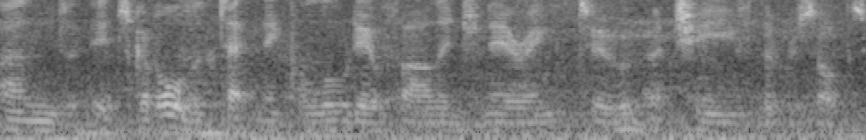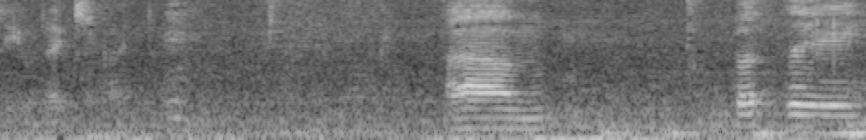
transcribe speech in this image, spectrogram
and it's got all the technical audiophile engineering to achieve the results that you would expect. Um, but the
